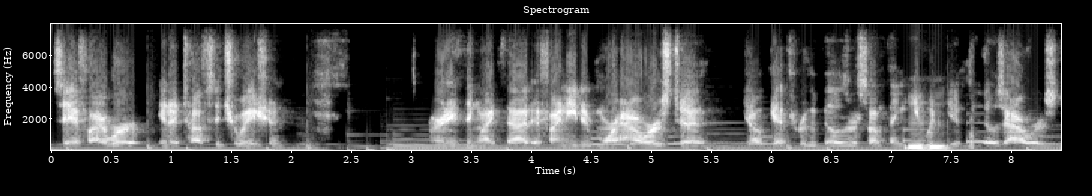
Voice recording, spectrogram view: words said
Say if I were in a tough situation or anything like that, if I needed more hours to you know get through the bills or something, he Mhm. would give me those hours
